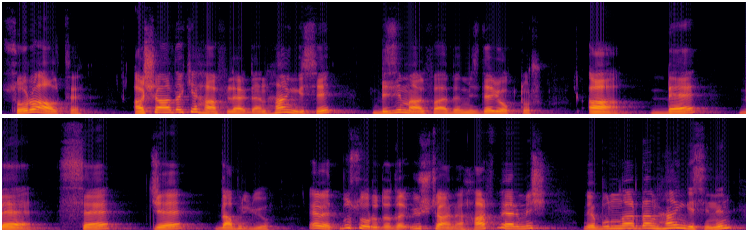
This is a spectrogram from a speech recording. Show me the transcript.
Soru 6. Aşağıdaki harflerden hangisi bizim alfabemizde yoktur? A, B, B, S, C, W. Evet bu soruda da 3 tane harf vermiş ve bunlardan hangisinin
